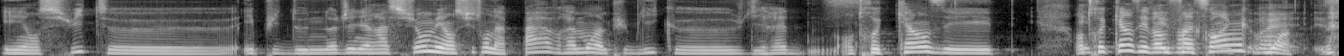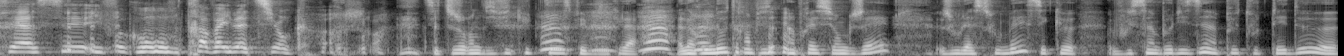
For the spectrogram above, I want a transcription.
Et ensuite, euh, et puis de notre génération, mais ensuite on n'a pas vraiment un public, euh, je dirais, entre 15 et entre 15 et 25, ans, moins. C'est assez. Il faut qu'on travaille là-dessus encore, je crois. C'est toujours une difficulté, ce public-là. Alors, une autre impression que j'ai, je vous la soumets, c'est que vous symbolisez un peu toutes les deux, euh,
